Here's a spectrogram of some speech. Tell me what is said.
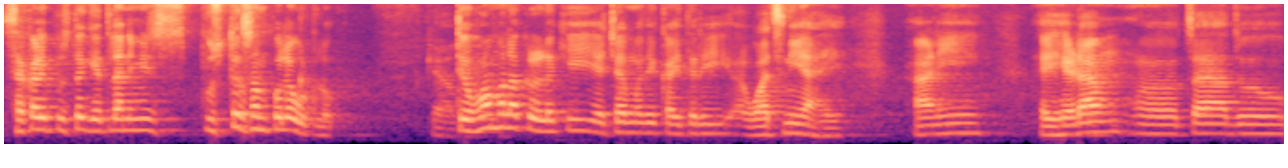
सकाळी पुस्तक घेतलं आणि मी पुस्तक संपवलं उठलो. तेव्हा मला कळलं की याच्यामध्ये काहीतरी वाचनीय आहे. आणि हेडाम अ, चा जो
